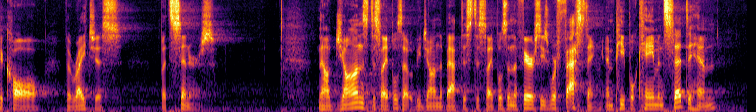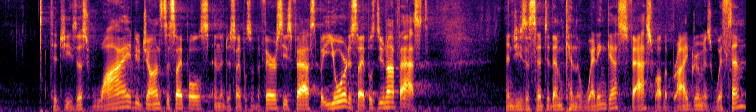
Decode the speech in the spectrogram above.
to call the righteous but sinners. Now, John's disciples, that would be John the Baptist's disciples, and the Pharisees were fasting, and people came and said to him, to Jesus, Why do John's disciples and the disciples of the Pharisees fast, but your disciples do not fast? And Jesus said to them, Can the wedding guests fast while the bridegroom is with them?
